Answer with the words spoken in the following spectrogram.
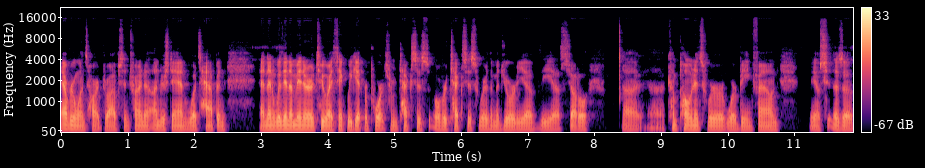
everyone's heart drops and trying to understand what's happened. And then within a minute or two i think we get reports from texas over texas where the majority of the uh, shuttle components were were being found. You know, there's a,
